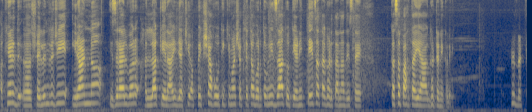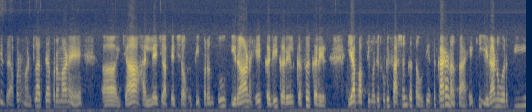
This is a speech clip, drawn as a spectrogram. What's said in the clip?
अखेर शैलेंद्रजी इराणनं इस्रायलवर हल्ला केला याची अपेक्षा होती किंवा शक्यता वर्तवली जात होती आणि तेच आता घडताना दिसतंय. कसं पाहता या घटनेकडे? नक्कीच आहे. आपण म्हटलात त्याप्रमाणे ह्या हल्ल्याची अपेक्षा होती परंतु इराण हे कधी करेल कसं करेल या बाबतीमध्ये थोडी साशंकता होती. याचं कारण असं आहे की इराणवरती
